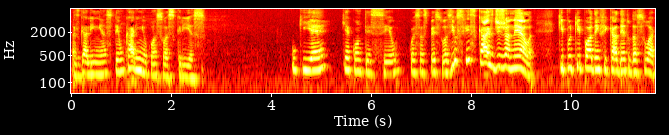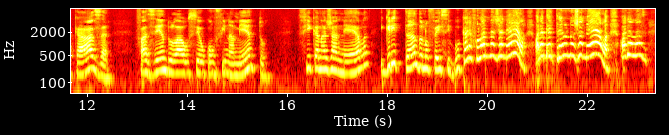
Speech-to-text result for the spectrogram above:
as galinhas têm um carinho com as suas crias. O que é que aconteceu com essas pessoas? E os fiscais de janela, que porque podem ficar dentro da sua casa, fazendo lá o seu confinamento, fica na janela e gritando no Facebook: Cara, fulano na janela, olha Bertrano na janela, olha lá.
